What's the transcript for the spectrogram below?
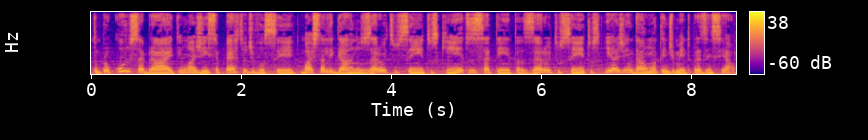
Então procure o Sebrae, tem uma agência perto de você, basta ligar no 0800 570 0800 e agendar um atendimento presencial.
